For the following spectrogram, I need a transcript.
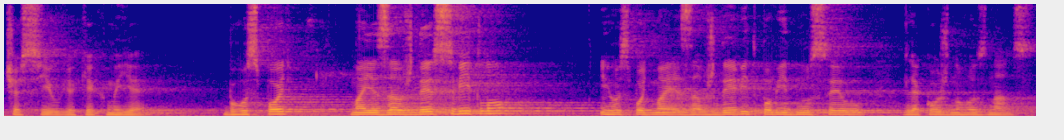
часів, в яких ми є. Бо Господь має завжди світло, і Господь має завжди відповідну силу для кожного з нас,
